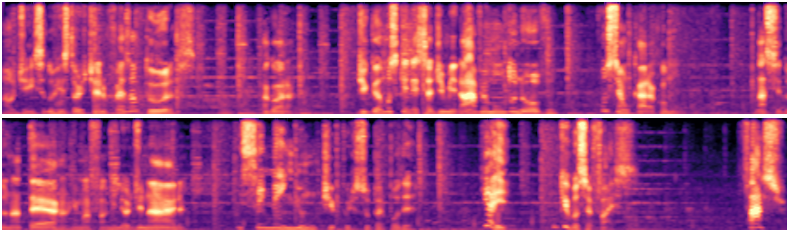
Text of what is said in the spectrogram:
A audiência do History Channel foi às alturas. Agora, digamos que nesse admirável mundo novo, você é um cara comum. Nascido na Terra, em uma família ordinária e sem nenhum tipo de superpoder. E aí, o que você faz? Fácil.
